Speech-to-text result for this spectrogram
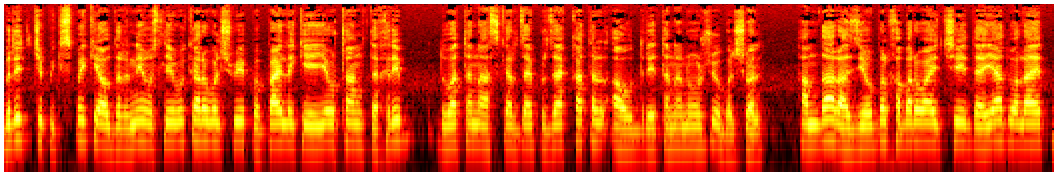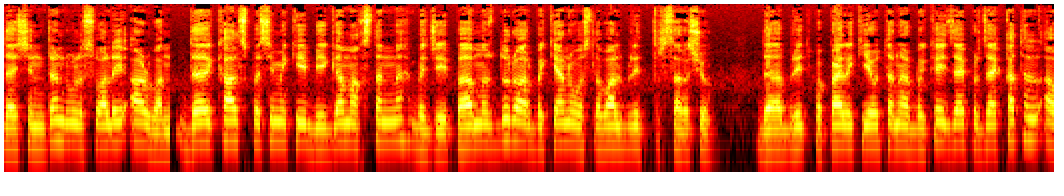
برید چې پکې سپکې او درنې وسلې وکارول شوې په پایله کې یو ټانک تخریب، دوه تنه عسکر ځای پر ځای قتل او درې تنه نور ژوبل شول. همداراز یو بل خبر وایي چې د یاد ولایت د شینډنډ ولسوالۍ اړوند د کالس په سیمه کې بیګا ماخستن نه بجې په مزدورو اربکیانو وسلوال برید ترسره شو. د برید په پایله کې یو تن اربکی ځای پر ځای قتل او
